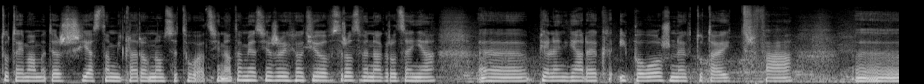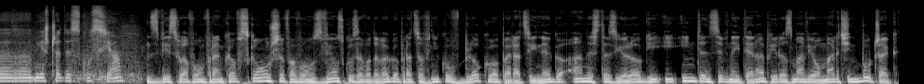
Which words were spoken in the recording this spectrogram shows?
tutaj mamy też jasną i klarowną sytuację. Natomiast jeżeli chodzi o wzrost wynagrodzenia e, pielęgniarek i położnych, tutaj trwa jeszcze dyskusja. Z Wiesławą Frankowską, szefową Związku Zawodowego Pracowników Bloku Operacyjnego Anestezjologii i Intensywnej Terapii rozmawiał Marcin Buczek.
